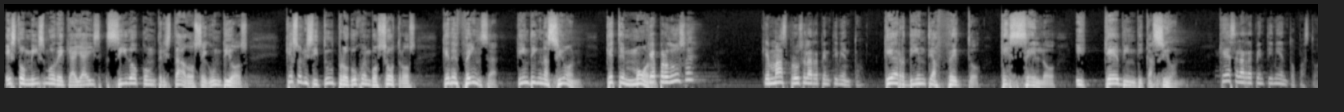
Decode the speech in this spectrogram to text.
esto mismo de que hayáis sido contristados según Dios, ¿qué solicitud produjo en vosotros? ¿Qué defensa? ¿Qué indignación? ¿Qué temor? ¿Qué produce? ¿Qué más produce el arrepentimiento? qué ardiente afecto, qué celo y qué vindicación. ¿Qué es el arrepentimiento, pastor?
